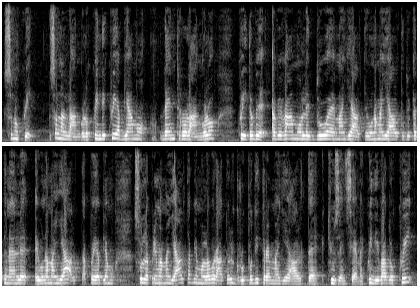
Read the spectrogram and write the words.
Sono qui sono all'angolo quindi qui abbiamo dentro l'angolo qui dove avevamo le due maglie alte una maglia alta 2 catenelle e una maglia alta. Poi abbiamo sulla prima maglia alta abbiamo lavorato il gruppo di 3 maglie alte chiuse insieme. Quindi vado qui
